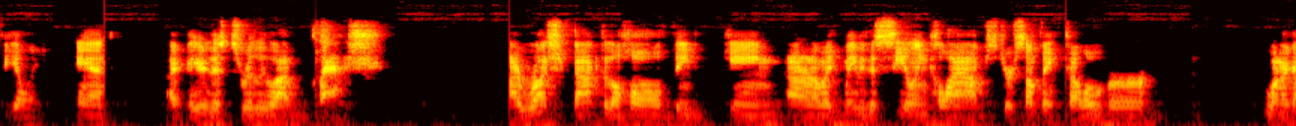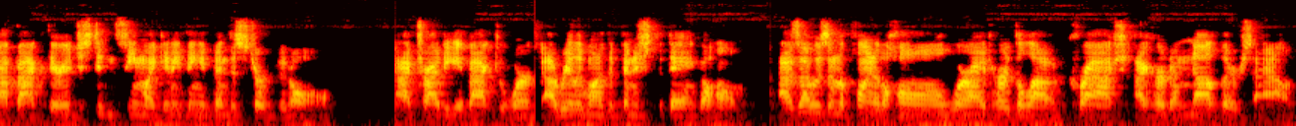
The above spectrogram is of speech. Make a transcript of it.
feeling, and I hear this really loud crash. I rushed back to the hall thinking, I don't know, like maybe the ceiling collapsed or something fell over. When I got back there, it just didn't seem like anything had been disturbed at all. I tried to get back to work. I really wanted to finish the day and go home as I was in the point of the hall where I'd heard the loud crash, I heard another sound.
